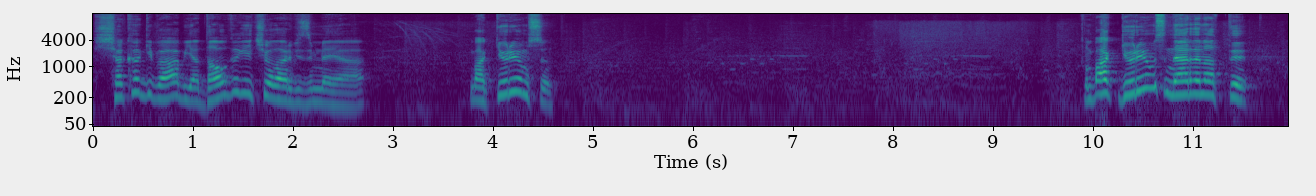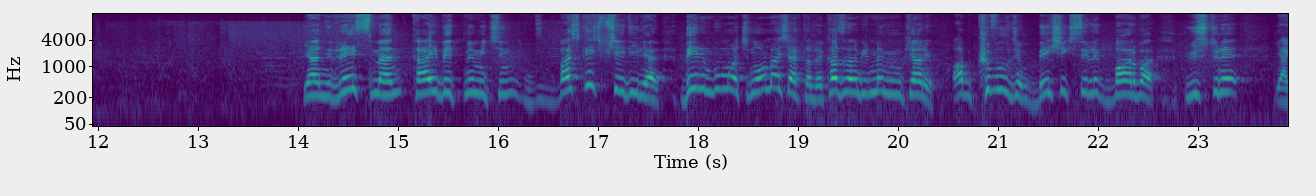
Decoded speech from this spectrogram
Şaka gibi abi ya. Dalga geçiyorlar bizimle ya. Bak görüyor musun? Bak görüyor musun nereden attı? Yani resmen kaybetmem için başka hiçbir şey değil yani. Benim bu maçı normal şartlarda kazanabilmem imkanı yok. Abi Kıvılcım 5 iksirlik barbar üstüne ya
